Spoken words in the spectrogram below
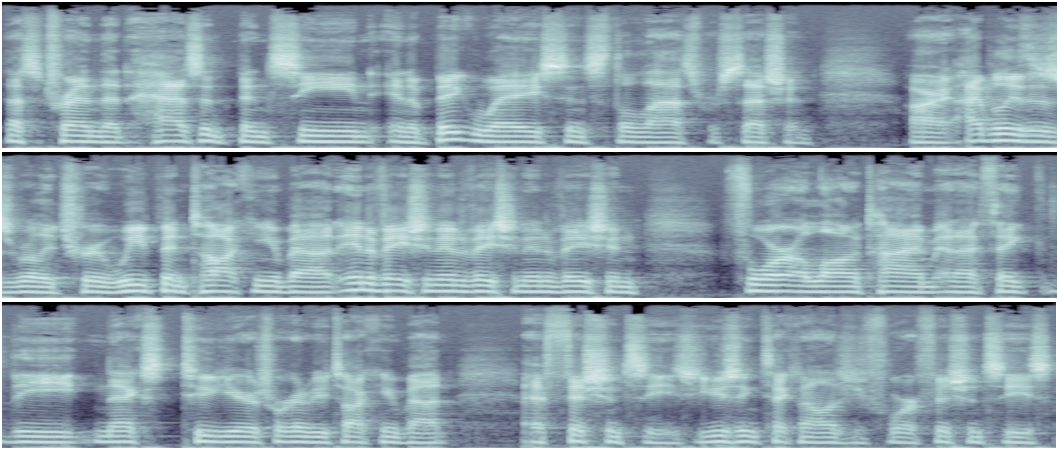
That's a trend that hasn't been seen in a big way since the last recession. All right, I believe this is really true. We've been talking about innovation, innovation, innovation for a long time. And I think the next two years, we're going to be talking about efficiencies, using technology for efficiencies.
